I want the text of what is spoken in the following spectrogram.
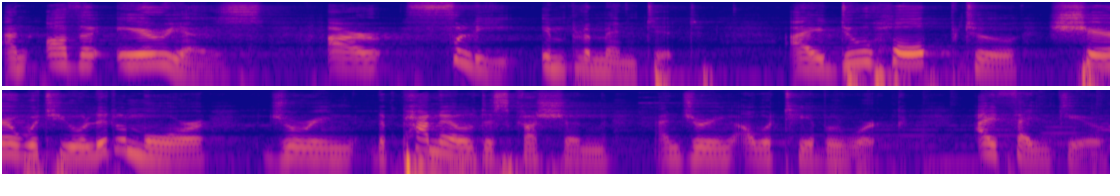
and other areas are fully implemented. I do hope to share with you a little more during the panel discussion and during our table work. I thank you.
